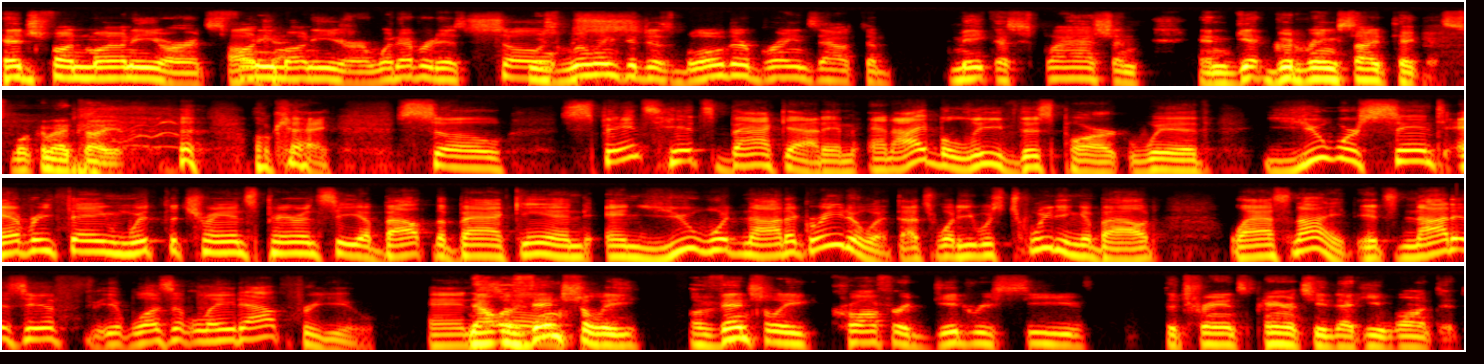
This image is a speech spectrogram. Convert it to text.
hedge fund money or it's funny okay. money or whatever it is, so, who's willing to just blow their brains out to make a splash and and get good ringside tickets. What can I tell you? okay, so Spence hits back at him, and I believe this part with you were sent everything with the transparency about the back end, and you would not agree to it. That's what he was tweeting about last night. It's not as if it wasn't laid out for you. And now, so, eventually, eventually, Crawford did receive the transparency that he wanted.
